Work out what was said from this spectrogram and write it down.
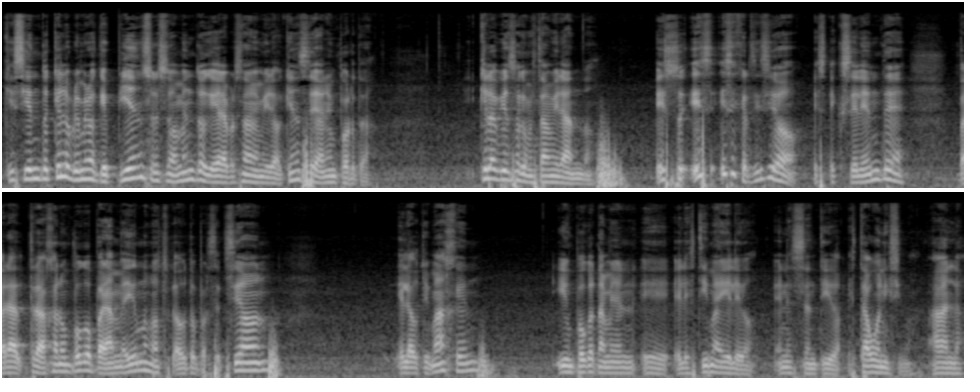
¿Qué siento? ¿Qué es lo primero que pienso en ese momento que la persona me miró? Quien sea, no importa. ¿Qué lo pienso que me está mirando? Eso, es, ese ejercicio es excelente para trabajar un poco, para medirnos nuestra autopercepción, el autoimagen y un poco también eh, el estima y el ego, en ese sentido. Está buenísimo, háganla.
